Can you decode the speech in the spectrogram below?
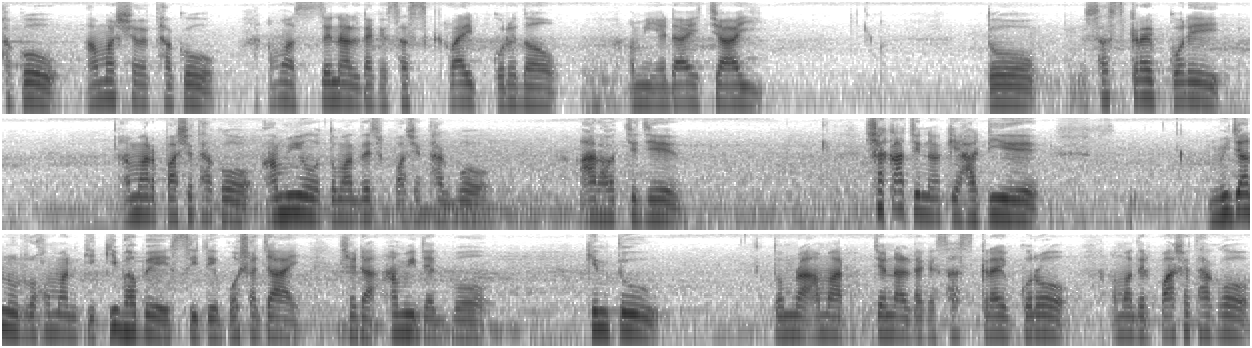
থাকো, আমার সাথে থাকো, আমার চ্যানেলটাকে সাবস্ক্রাইব করে দাও, আমি এটাই চাই। তো সাবস্ক্রাইব করে আমার পাশে থাকো, আমিও তোমাদের পাশে থাকব। আর হচ্ছে যে, শেখ হাসিনাকে হাঁটিয়ে মিজানুর রহমানকে কীভাবে সিটে বসা যায়, সেটা আমি দেখব। কিন্তু তোমরা আমার চ্যানেলটাকে সাবস্ক্রাইব করো, আমাদের পাশে থাকো।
